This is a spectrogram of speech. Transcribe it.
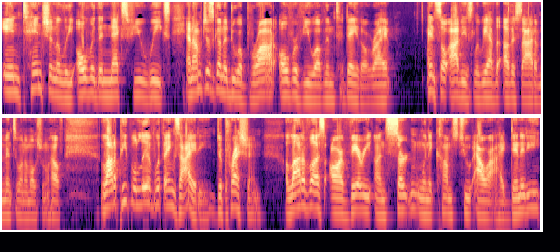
intentionally over the next few weeks. And I'm just going to do a broad overview of them today, though, right? And so obviously we have the other side of mental and emotional health. A lot of people live with anxiety, depression. A lot of us are very uncertain when it comes to our identity,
